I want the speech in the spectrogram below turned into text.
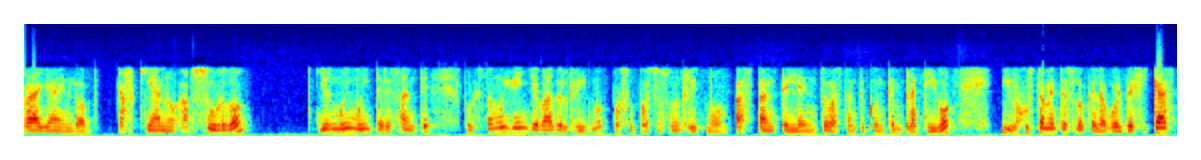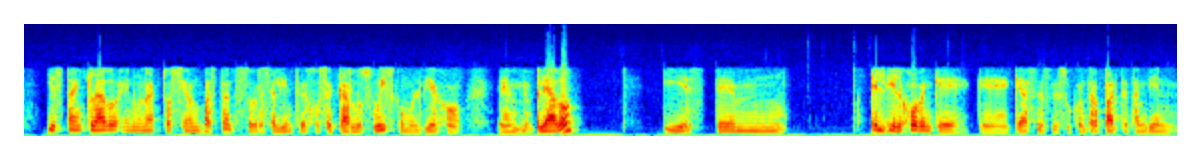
raya en lo kafkiano absurdo, y es muy muy interesante porque está muy bien llevado el ritmo, por supuesto es un ritmo bastante lento, bastante contemplativo. Y justamente es lo que la vuelve eficaz y está anclado en una actuación bastante sobresaliente de José Carlos Ruiz como el viejo em, empleado. Y este mm, el, el joven que, que, que, hace de su contraparte también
